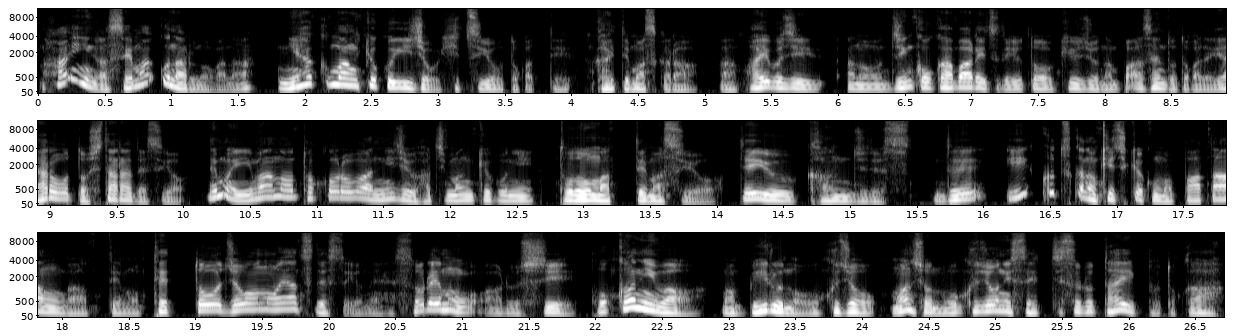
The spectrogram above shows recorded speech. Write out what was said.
範囲が狭くなるのかな。200万曲以上必要とかって書いてますから、5G あの人口カバー率で言うと90何パーセントとかでやろうとしたらですよ。でも今のところは28万曲にとどまってますよっていう感じです。で、いくつかの基地局もパターンがあっても鉄塔上のやつですよね。それもあるし、他にはまあ、ビルの屋上、マンションの屋上に設置するタイプとか、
